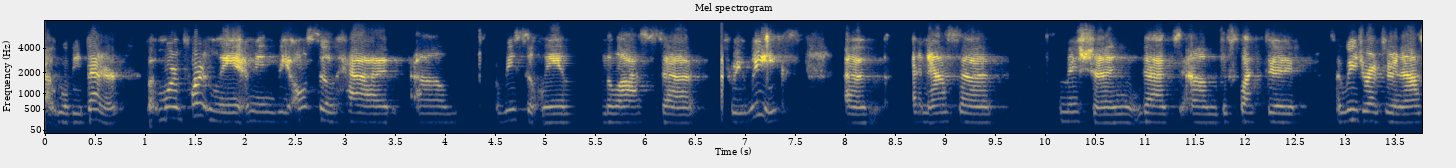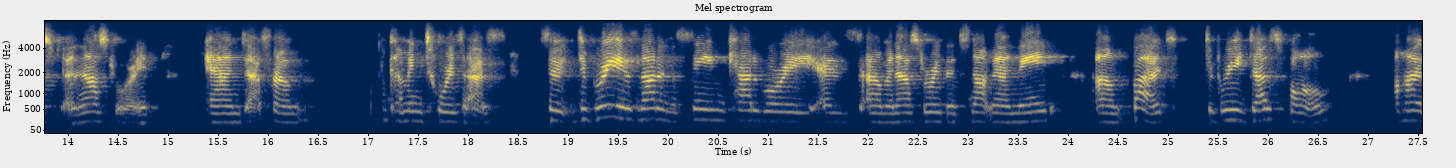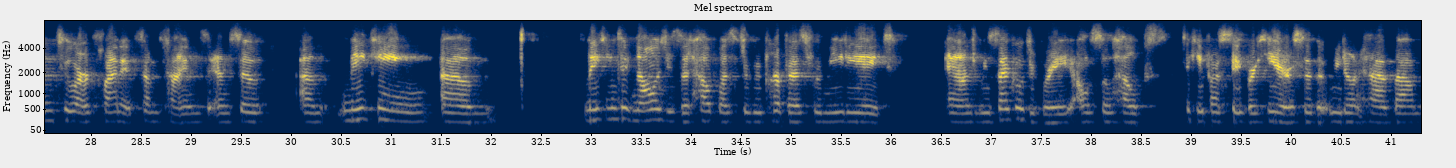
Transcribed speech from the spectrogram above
uh, will be better. But more importantly, I mean, we also had um, recently in the last uh, three weeks a NASA mission that um, deflected, redirected an, ast- an asteroid, and uh, from coming towards us. So debris is not in the same category as um, an asteroid that's not man-made. Um, but debris does fall onto our planet sometimes. And so um, making, um, making technologies that help us to repurpose, remediate, and recycle debris also helps to keep us safer here so that we don't have um,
